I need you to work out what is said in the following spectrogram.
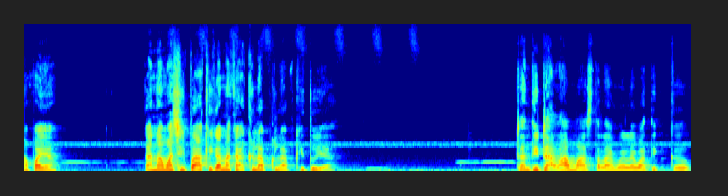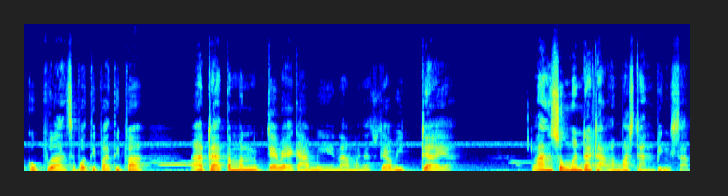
apa ya karena masih pagi kan agak gelap-gelap gitu ya. Dan tidak lama setelah melewati ke kuburan sebut tiba-tiba ada teman cewek kami namanya sudah Wida ya langsung mendadak lemas dan pingsan.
